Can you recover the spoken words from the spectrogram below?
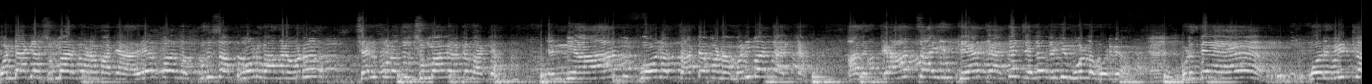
கொண்டாட்டியா சும்மா இருக்க விட மாட்டேன். அதே போல இந்த புதுசா போன் வாங்கினவனும் செல்போன் வந்து சும்மாவே இருக்க மாட்டேன். என்ன யாருக்கும் போனை தட்ட பண்ண மணிமாரி தான் இருக்கேன். அது கிராஸ் ஆகி தேஞ்சாத்தான் செல்லத்துக்கு மூல போடுவேன். கொடுத்தே ஒரு வீட்டுல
